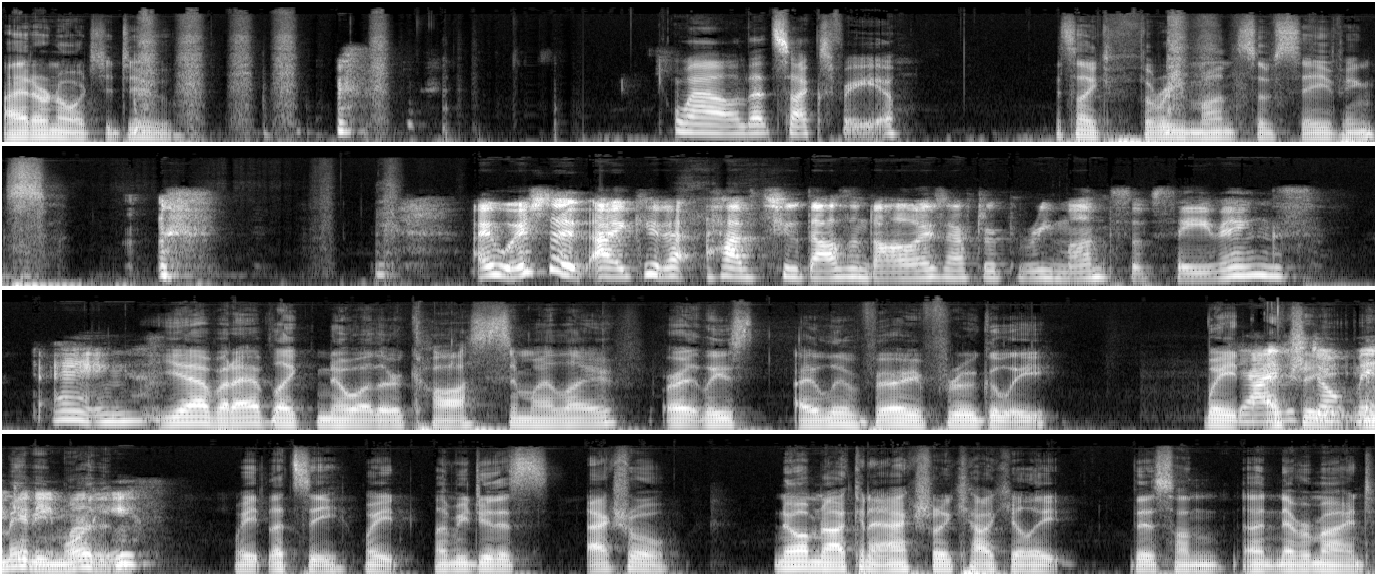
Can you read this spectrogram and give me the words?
I don't know what to do. Wow, that sucks for you. It's like 3 months of savings. I wish that I could have two thousand dollars after three months of savings. Dang. Yeah, but I have like no other costs in my life, or at least I live very frugally. Wait, Yeah, I actually, just don't it make may any be more money. than. Wait, let's see. Wait, let me do this. Actual. No, I'm not going to actually calculate this on. Uh, never mind.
